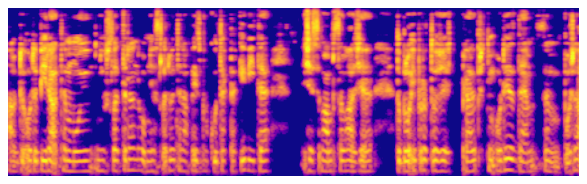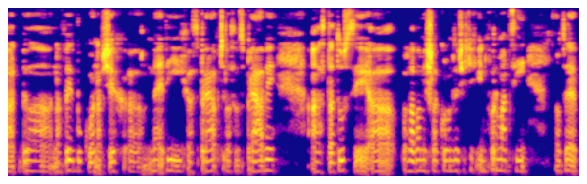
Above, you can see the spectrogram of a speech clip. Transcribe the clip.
A kdo odebíráte můj newsletter nebo mě sledujete na Facebooku, tak taky víte, že jsem vám psala, že to bylo i proto, že právě před tím odjezdem jsem pořád byla na Facebooku a na všech uh, médiích a zpráv, četla jsem zprávy a statusy a hlava mi šla kolem ze všech těch informací o té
